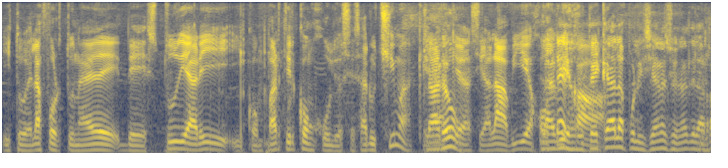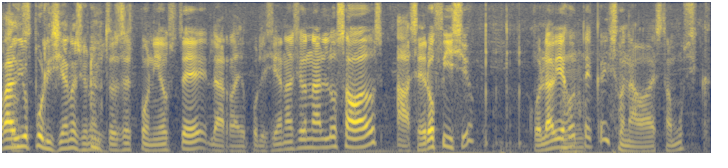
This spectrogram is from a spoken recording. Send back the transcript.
Y tuve la fortuna de, de estudiar y, y compartir con Julio César Uchima, que, era Claro. que hacía la viejoteca. La viejoteca de la Policía Nacional, de la Radio Entonces- Policía Nacional. Entonces ponía usted la Radio Policía Nacional los sábados a hacer oficio con la viejoteca y sonaba esta música.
